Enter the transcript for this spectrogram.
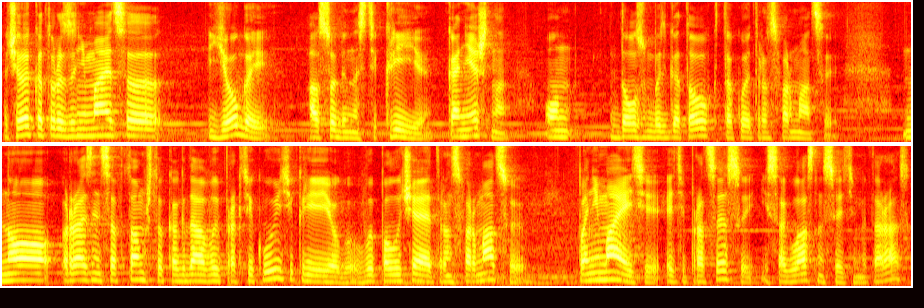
Но человек, который занимается йогой, особенности крии, конечно, он должен быть готов к такой трансформации. Но разница в том, что когда вы практикуете крия-йогу, вы, получая трансформацию, понимаете эти процессы и согласны с этим, это раз.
